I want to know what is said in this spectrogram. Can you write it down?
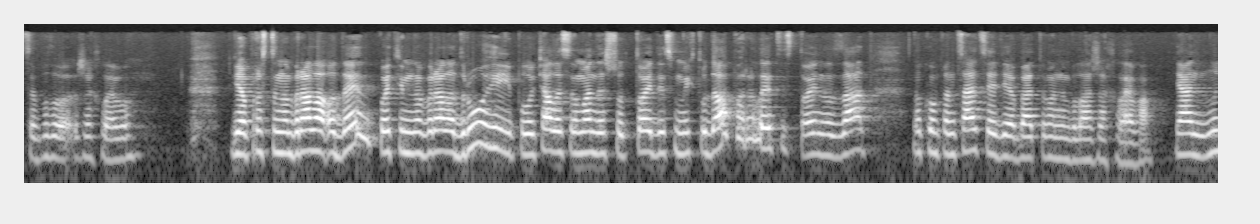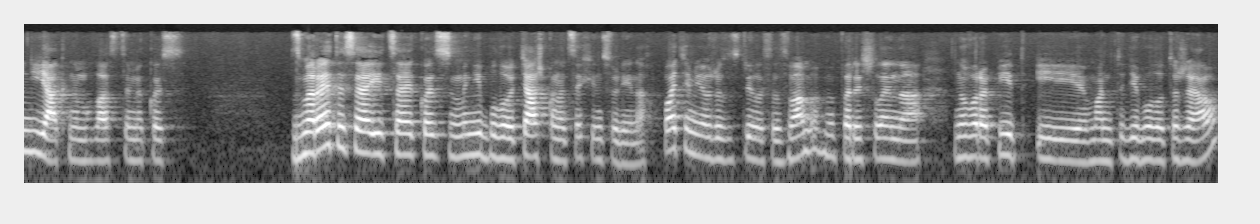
Це було жахливо. Я просто набирала один, потім набирала другий, і получалося у мене, що той десь міг туди перелитись, той назад. Ну, компенсація діабету в мене була жахлива. Я ну, ніяк не могла з цим якось змиритися, і це якось мені було тяжко на цих інсулінах. Потім я вже зустрілася з вами. Ми перейшли на Новорапід, і в мене тоді було Тожео.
